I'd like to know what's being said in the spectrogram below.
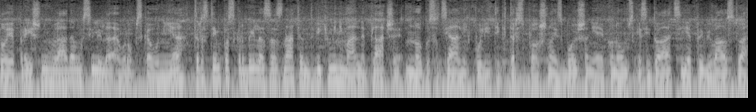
to je prejšnjim vladam usilila Evropska unija, ter s tem poskrbela za znaten dvig minimalne plače, mnogo socialnih politik ter splošno izboljšanje ekonomske situacije prebivalstva,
